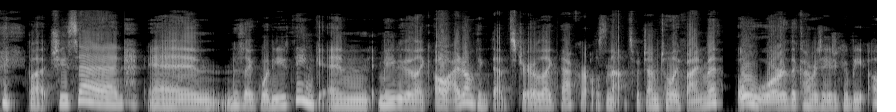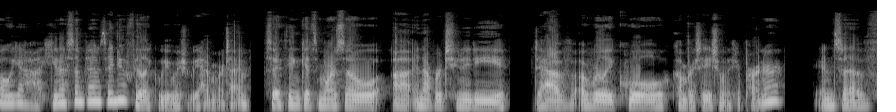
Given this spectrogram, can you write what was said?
but she said, and it's like, what do you think? And maybe they're like, oh, I don't think that's true. Like, that girl is nuts, which I'm totally fine with. Or the conversation could be, oh, yeah, you know, sometimes I do feel like we wish we had more time. So I think it's more so uh, an opportunity to have a really cool conversation with your partner instead of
